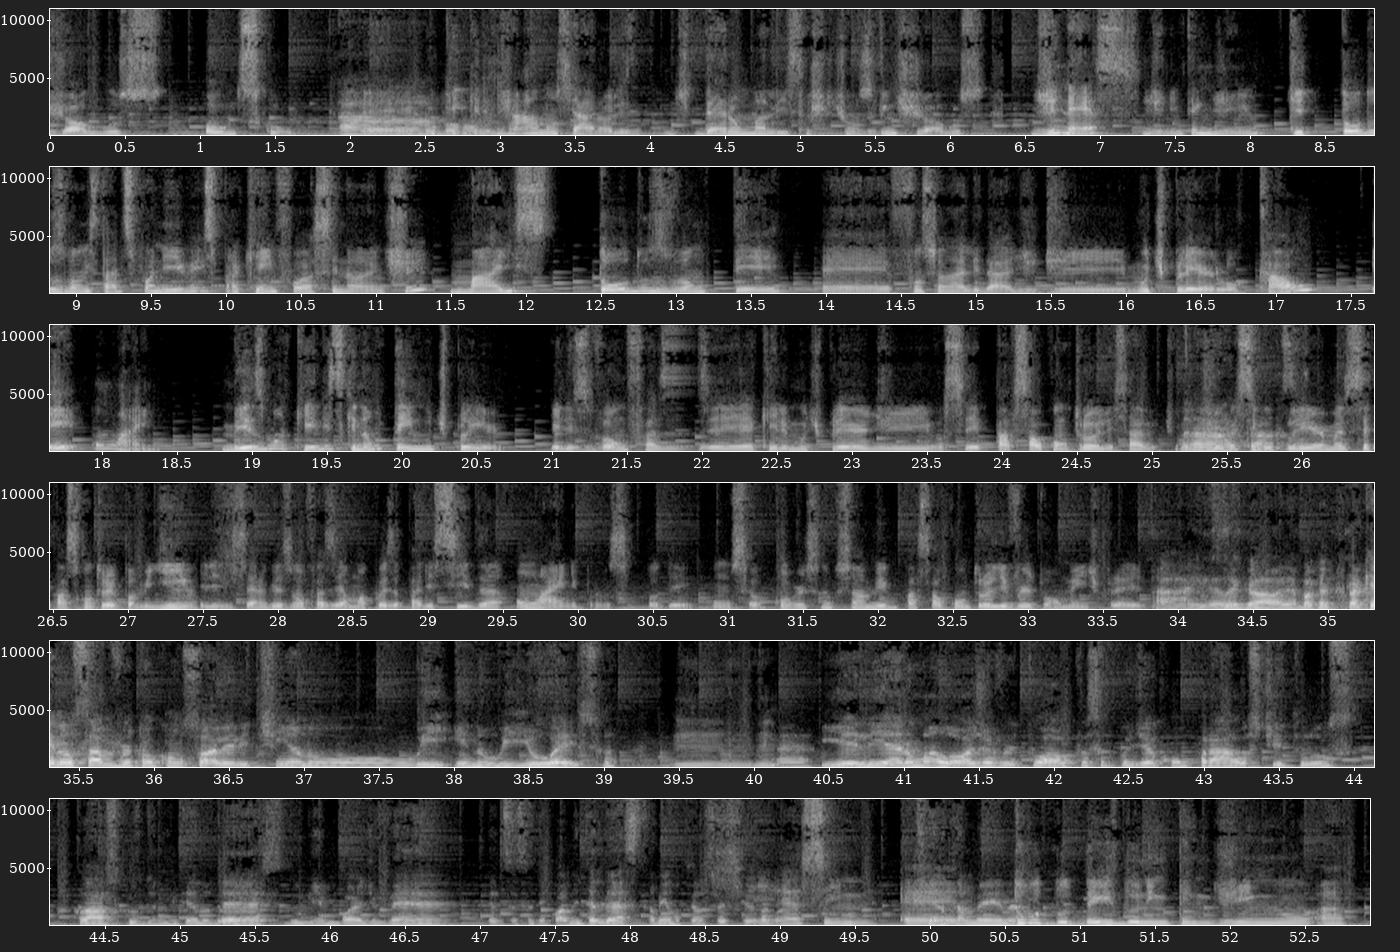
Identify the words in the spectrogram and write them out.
jogos old school. Ah, É, o que, que eles já anunciaram? Eles deram uma lista, acho que tinha uns 20 jogos de NES, de Nintendinho, que todos vão estar disponíveis para quem for assinante, mas todos vão ter é, funcionalidade de multiplayer local e online. Mesmo aqueles que não têm multiplayer. Eles vão fazer aquele multiplayer de você passar o controle, sabe? Tipo, Ah, o jogo é tá. single player, mas você passa o controle pro amiguinho. Eles disseram que eles vão fazer uma coisa parecida online, pra você poder, com o seu, conversando com seu amigo, passar o controle virtualmente pra ele. Ah, ele é legal, ele é bacana. Pra quem não sabe, o Virtual Console ele tinha no Wii e no Wii U, é isso? Uhum. É. E ele era uma loja virtual que você podia comprar os títulos clássicos do Nintendo DS, do Game Boy Advance, do 64, Nintendo DS também, não tenho certeza agora. É assim, Tinha é também, né? tudo desde o Nintendinho até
